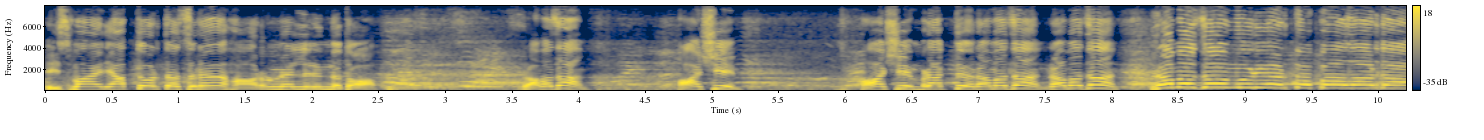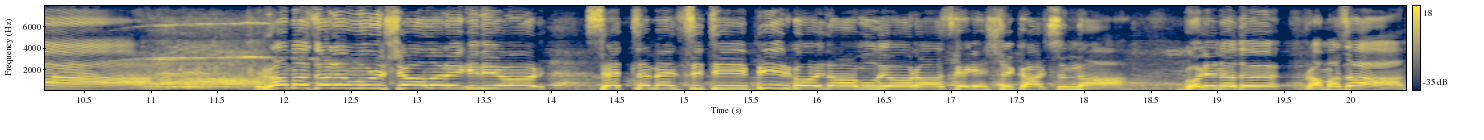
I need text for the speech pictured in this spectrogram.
İsmail yaptı ortasını. Harun'un ellerinde top. Ramazan. Haşim. Haşim bıraktı. Ramazan. Ramazan. Ramazan vuruyor top ağlarda. Ramazan'ın vuruşu ağlara gidiyor. Setlemen City bir gol daha buluyor Aska Gençlik karşısında. Golün adı Ramazan.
